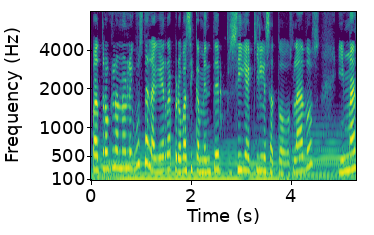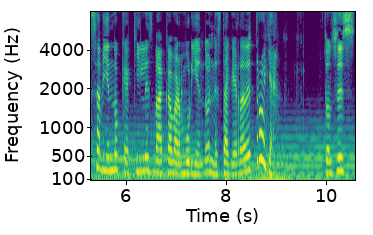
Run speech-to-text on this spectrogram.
Patroclo no le gusta la guerra, pero básicamente pues, sigue Aquiles a todos lados y más sabiendo que Aquiles va a acabar muriendo en esta guerra de Troya. Entonces,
